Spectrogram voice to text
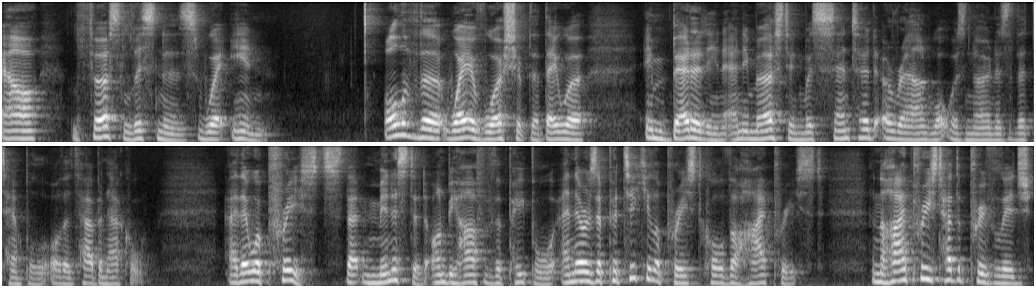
our first listeners were in. All of the way of worship that they were embedded in and immersed in was centered around what was known as the temple or the tabernacle. And there were priests that ministered on behalf of the people, and there was a particular priest called the high priest. And the high priest had the privilege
